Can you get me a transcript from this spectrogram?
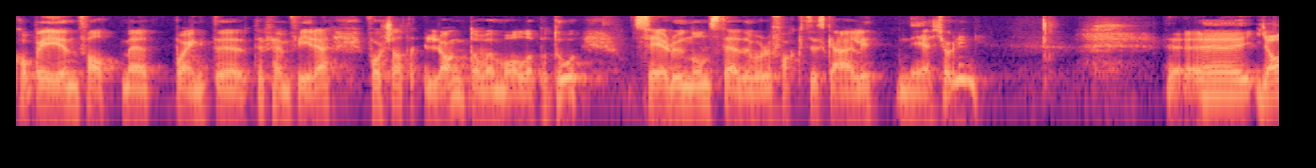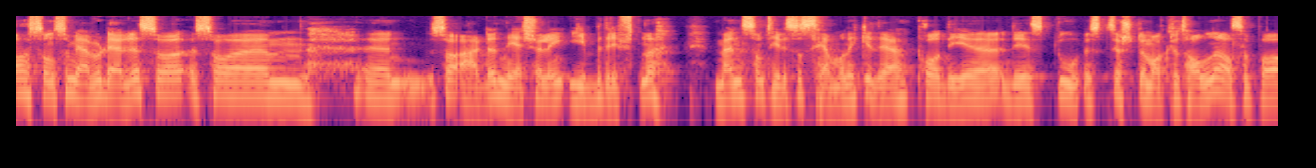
KPI-en falt med et poeng til, til 5-4, fortsatt langt over målet på to. Ser du noen steder hvor det faktisk er litt nedkjøling? Eh, ja, sånn som jeg vurderer det, så, så, eh, så, er det nedkjøling i bedriftene. Men samtidig så ser man ikke det på de, de store, største makrotallene, altså på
